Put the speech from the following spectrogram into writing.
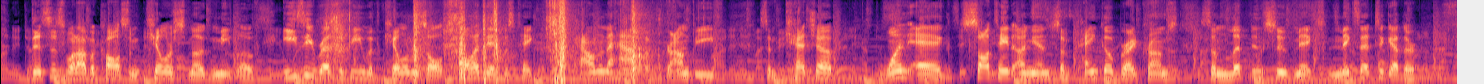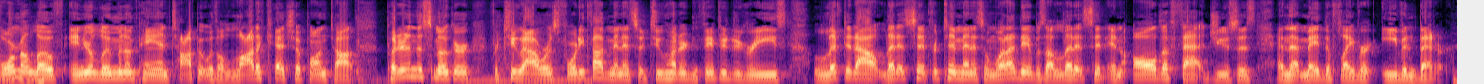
This is what I would call some killer smoked meatloaf. Easy recipe with killer results. All I did was take a pound and a half of ground beef, some ketchup, one egg, sauteed onions, some panko breadcrumbs, some Lipton soup mix. Mix that together, form a loaf in your aluminum pan, top it with a lot of ketchup on top, put it in the smoker for two hours, 45 minutes at 250 degrees, lift it out, let it sit for 10 minutes. And what I did was I let it sit in all the fat juices, and that made the flavor even better.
